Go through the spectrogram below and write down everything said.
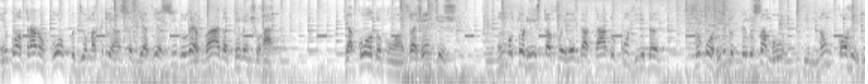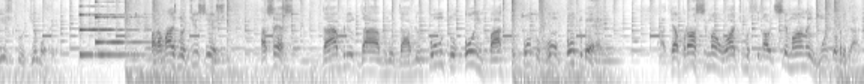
encontraram o corpo de uma criança que havia sido levada pela enxurrada. De acordo com os agentes, um motorista foi resgatado com vida, socorrido pelo SAMU e não corre risco de morrer. Para mais notícias, acesse www.oimpacto.com.br. Até a próxima, um ótimo final de semana e muito obrigado.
